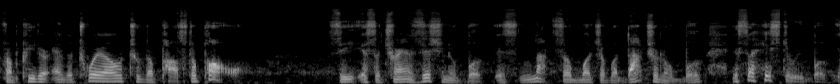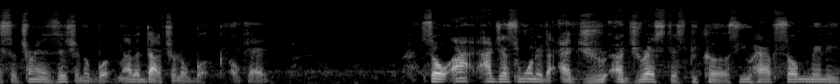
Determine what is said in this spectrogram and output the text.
from Peter and the 12 to the Apostle Paul. See, it's a transitional book. It's not so much of a doctrinal book, it's a history book. It's a transitional book, not a doctrinal book, okay? So I, I just wanted to ad- address this because you have so many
